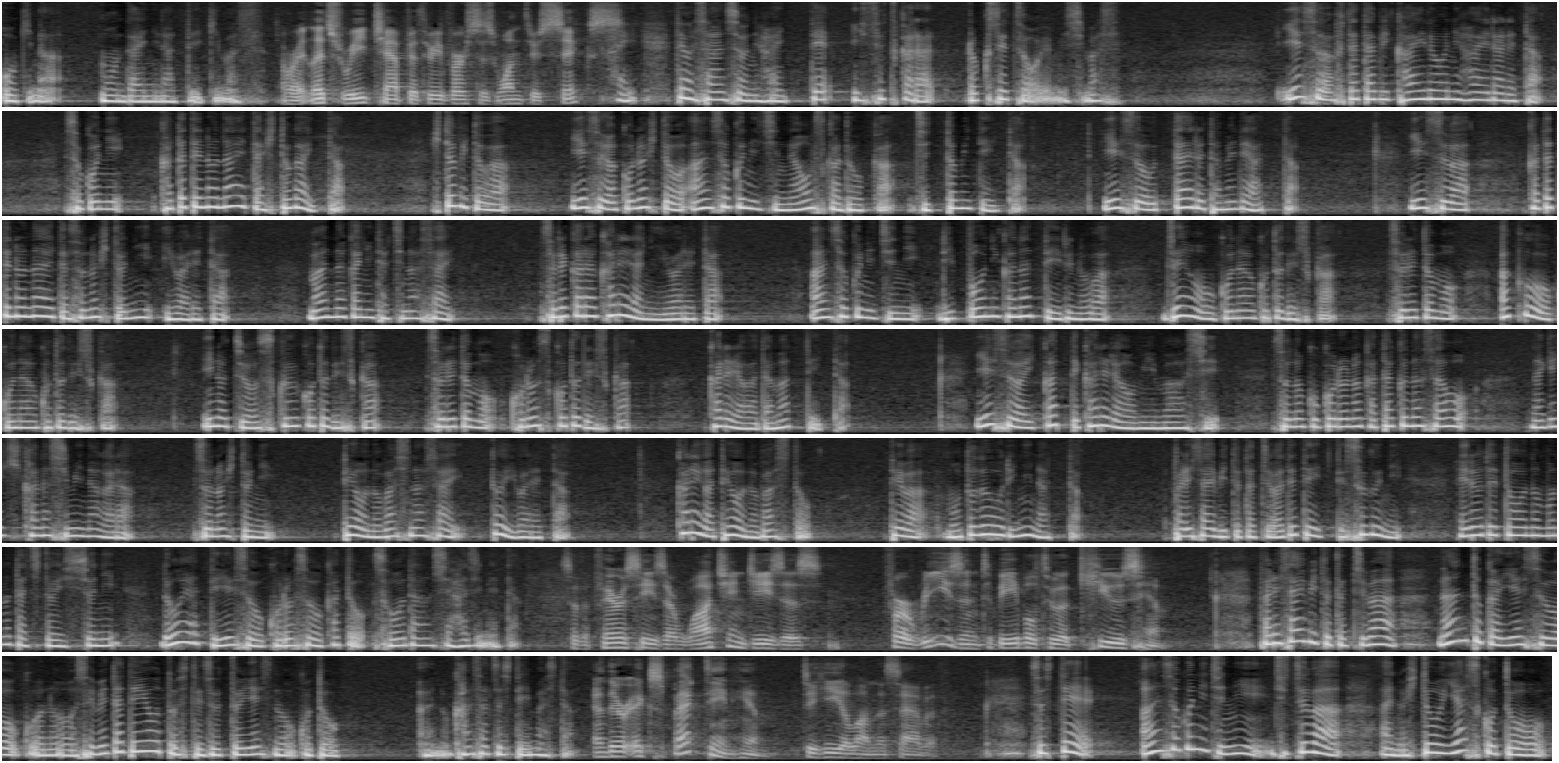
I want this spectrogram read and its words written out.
大きな問題になっていきます、right, let's read chapter 3, verses 1 through 6. はい、では3章に入って1節から6節をお読みします。イエスは再び街道に入られた。そこに片手の苗えた人がいた。人々はイエスがこの人を安息日に治すかどうかじっと見ていた。イエスを訴えるためであった。イエスは片手の苗えたその人に言われた。真ん中に立ちなさいそれから彼らに言われた。安息日に立法にかなっているのは善を行うことですか？それとも悪を行うことですか？命を救うことですか？それとも殺すことですか？彼らは黙っていた。イエスは怒って彼らを見回しその心の堅くなさを嘆き悲しみながらその人に手を伸ばしなさいと言われた。彼が手を伸ばすと手は元通りになったパリサイ人たちは出て行ってすぐにヘロデ島の者たちと一緒にどうやってイエスを殺そうかと相談し始めた So the Pharisees are watching Jesus for a reason to be able to accuse him. パリサイ人たちは何とかイエスをこの責め立てようとしてずっとイエスのことをあの観察していました.そして安息日に実はあの人を癒すことを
